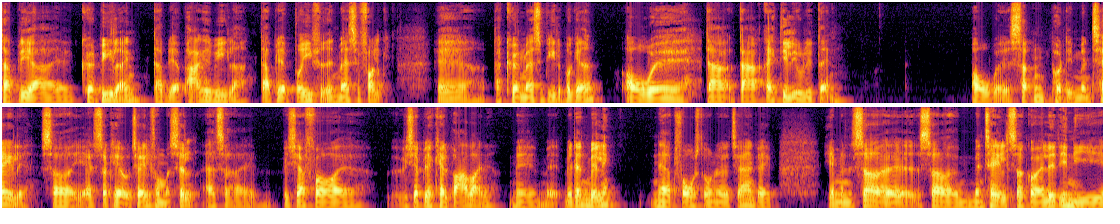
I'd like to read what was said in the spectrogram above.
der bliver øh, kørt biler ind, der bliver pakket biler, der bliver briefet en masse folk, øh, der kører en masse biler på gaden, og øh, der, der er rigtig livligt derinde. Og øh, sådan på det mentale, så, ja, så kan jeg jo tale for mig selv. Altså, øh, hvis jeg får... Øh, hvis jeg bliver kaldt på arbejde med, med, med den melding, nært forestående terrorangreb, jamen så, øh, så mentalt så går jeg lidt ind i,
